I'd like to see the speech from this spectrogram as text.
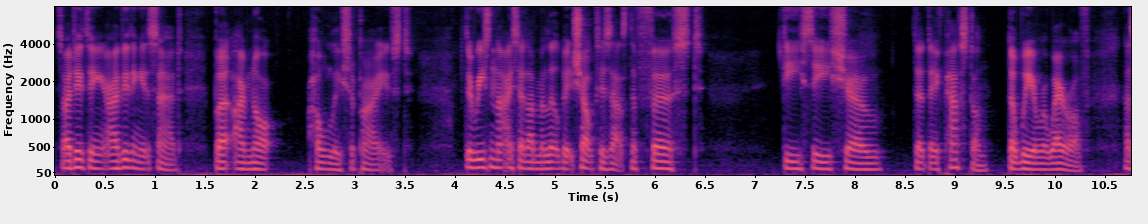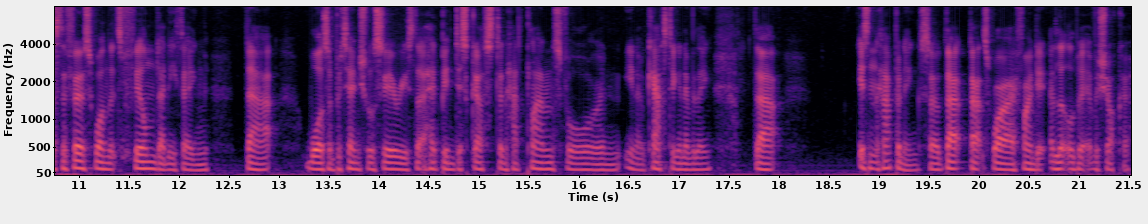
So I do think I do think it's sad, but I'm not wholly surprised. The reason that I said I'm a little bit shocked is that's the first DC show that they've passed on that we are aware of. That's the first one that's filmed anything that was a potential series that had been discussed and had plans for and you know casting and everything that isn't happening. So that that's why I find it a little bit of a shocker.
